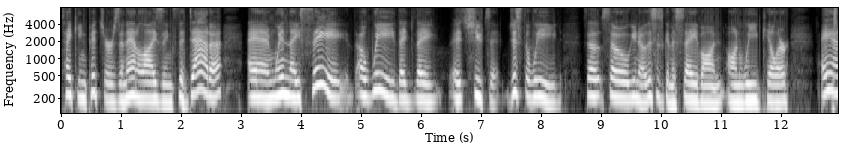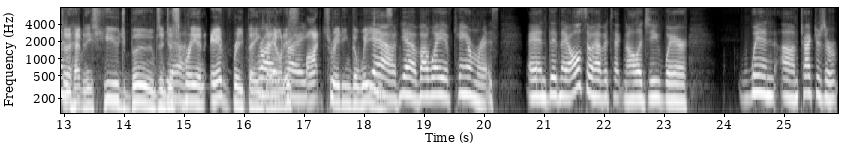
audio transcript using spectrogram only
taking pictures and analyzing the data. And when they see a weed, they they it shoots it, just the weed. So so you know, this is going to save on on weed killer. And Instead of having these huge booms and just spraying everything Right, down, it's spot treating the weeds. Yeah, yeah, by way of cameras. And then they also have a technology where when um, tractors are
